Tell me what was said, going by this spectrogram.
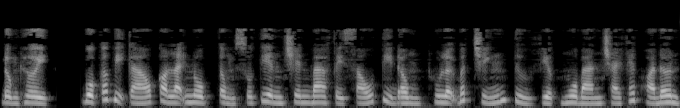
đồng thời buộc các bị cáo còn lại nộp tổng số tiền trên 3,6 tỷ đồng thu lợi bất chính từ việc mua bán trái phép hóa đơn.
